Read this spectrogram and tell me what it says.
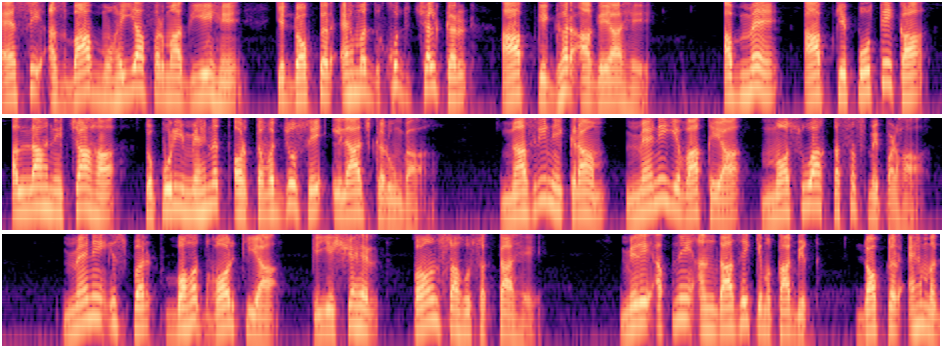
ایسے اسباب مہیا فرما دیے ہیں کہ ڈاکٹر احمد خود چل کر آپ کے گھر آ گیا ہے۔ اب میں آپ کے پوتے کا اللہ نے چاہا تو پوری محنت اور توجہ سے علاج کروں گا۔ ناظرین اکرام میں نے یہ واقعہ موسوا قصص میں پڑھا۔ میں نے اس پر بہت غور کیا کہ یہ شہر کون سا ہو سکتا ہے۔ میرے اپنے اندازے کے مطابق، ڈاکٹر احمد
